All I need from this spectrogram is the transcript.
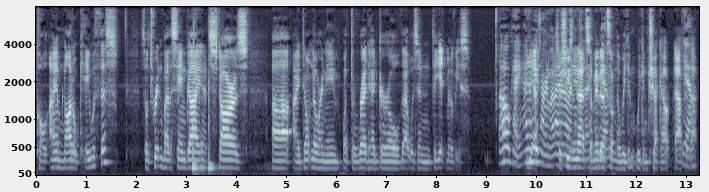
called I Am Not Okay with This. So it's written by the same guy and it stars uh, I don't know her name, but the redhead girl that was in the It movies. Oh, okay. I know who you're talking about. I So she's in that. either. So maybe that's Yeah. something that we can we can check out after Yeah. that.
